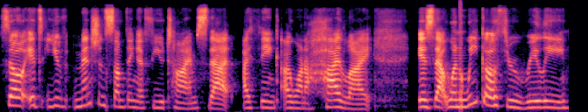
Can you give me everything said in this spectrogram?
So it's you've mentioned something a few times that I think I want to highlight is that when we go through really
